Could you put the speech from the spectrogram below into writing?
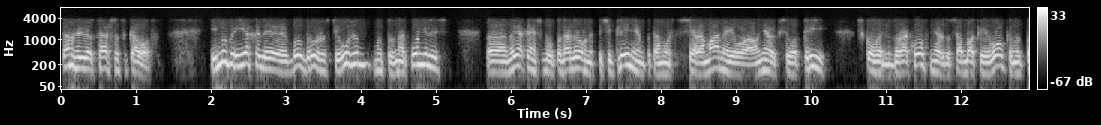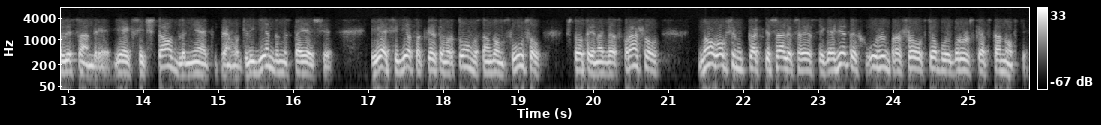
Там живет Саша Соколов. И мы приехали, был дружеский ужин, мы познакомились. Э, но я, конечно, был под огромным впечатлением, потому что все романы его, а у него всего три «Школа для дураков» между «Собакой и волком» и «Палисандрия». Я их все читал, для меня это прям вот легенда настоящая. И я сидел с открытым ртом, в основном слушал, что-то иногда спрашивал. Но, в общем, как писали в советских газетах, ужин прошел в теплой дружеской обстановке.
